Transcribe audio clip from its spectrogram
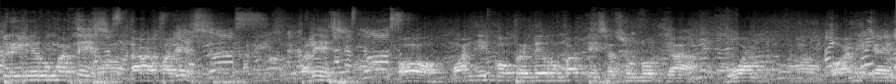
Primerong Martes, ah, Pales. Pales. Oh, muanhi ko primerong Martes sa sunod nga buwan. O ani kay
